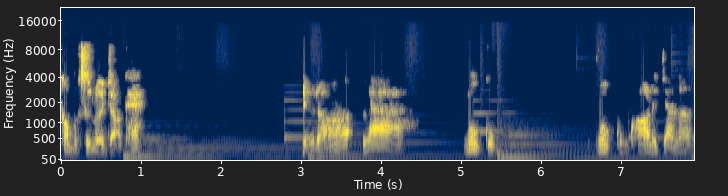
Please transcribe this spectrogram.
có một sự lựa chọn khác? Điều đó là vô cùng vô cùng khó để trả lời.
